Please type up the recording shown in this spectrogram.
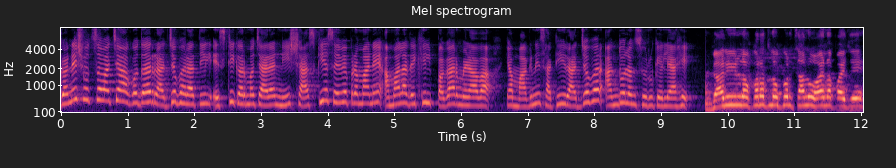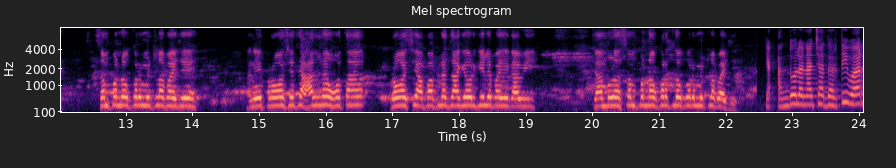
गणेशोत्सवाच्या अगोदर राज्यभरातील एस टी कर्मचाऱ्यांनी शासकीय सेवेप्रमाणे आम्हाला देखील पगार मिळावा या मागणीसाठी राज्यभर आंदोलन सुरू केले आहे. गाडी लवकरात लवकर चालू व्हायला पाहिजे संप लवकर मिटला पाहिजे आणि प्रवाशाचे हाल न होता प्रवासी आपापल्या जागेवर गेले पाहिजे गावी. त्यामुळं संप लवकरात लवकर मिटला पाहिजे. या आंदोलनाच्या धर्तीवर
